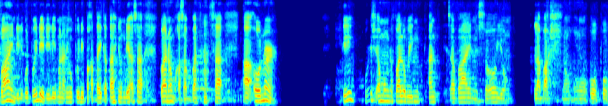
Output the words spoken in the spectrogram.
vine dili pud pwede, dili man nimo pwede pakatay-katayon diha sa paano makasaban sa uh, owner. Okay, which among the following plant is a vine? So yung labash no, upo.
